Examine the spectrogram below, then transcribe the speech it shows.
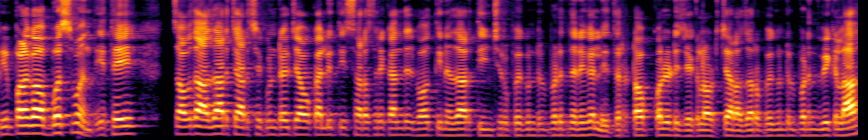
पिंपळगाव बसवंत येथे चौदा हजार चारशे क्विंटलची आवक आली. होती सरासरी कांद्याचे भाव तीन हजार तीनशे रुपये क्विंटलपर्यंत निघाले. तर टॉप क्वालिटीचे एक लॉट चार हजार रुपये क्विंटलपर्यंत विकला.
